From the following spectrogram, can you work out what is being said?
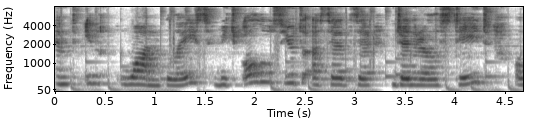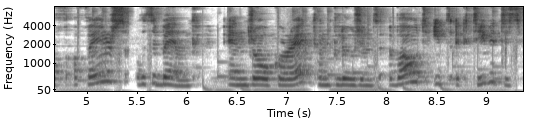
and in one place, which allows you to assess the general state of affairs of the bank and draw correct conclusions about its activities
